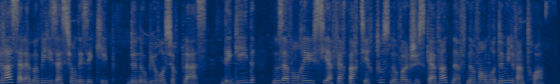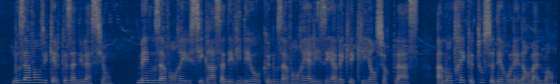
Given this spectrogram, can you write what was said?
Grâce à la mobilisation des équipes, de nos bureaux sur place, des guides, nous avons réussi à faire partir tous nos vols jusqu'à 29 novembre 2023. Nous avons eu quelques annulations. Mais nous avons réussi grâce à des vidéos que nous avons réalisées avec les clients sur place, à montrer que tout se déroulait normalement.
